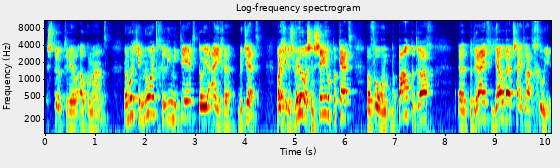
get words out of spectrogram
structureel elke maand, dan word je nooit gelimiteerd door je eigen budget. Wat je dus wil is een SEO-pakket waarvoor een bepaald bedrag het bedrijf jouw website laat groeien.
